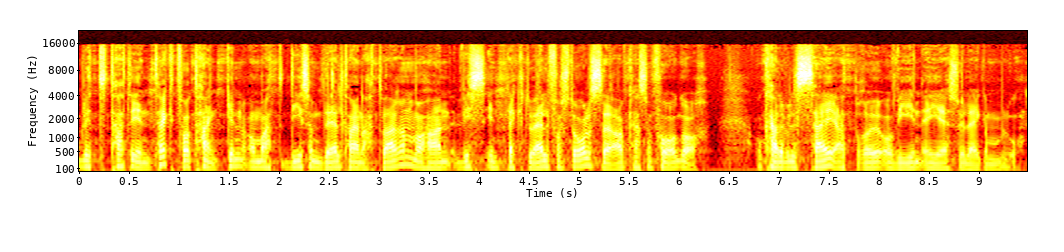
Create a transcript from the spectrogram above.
blitt tatt i inntekt for tanken om at de som deltar i nattværen, må ha en viss intellektuell forståelse av hva som foregår, og hva det vil si at brød og vin er Jesu legeme og blod.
